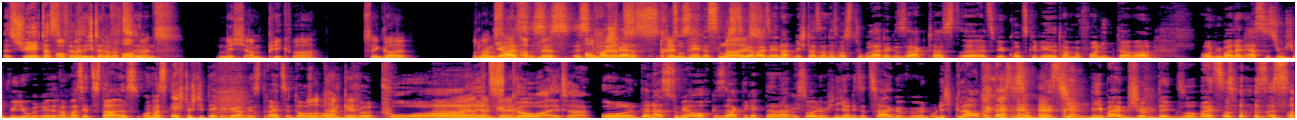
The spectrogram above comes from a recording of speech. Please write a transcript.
Es ist schwierig, das auch für wenn sich die. Performance nicht am Peak war. Ist egal. Solange Ja, es es ein ist, Abwärts, ist, ist immer schwer, das Aufwärtstrend zu sehen. Ist lustigerweise erinnert mich das an das, was du gerade gesagt hast, äh, als wir kurz geredet haben, bevor Nick da war und über dein erstes YouTube-Video geredet haben, was jetzt da ist und was echt durch die Decke gegangen ist. 13.000 Oh, danke. Aufrufe. Boah, Oh, ja, let's danke. go, Alter. Und dann hast du mir auch gesagt, direkt danach, ich sollte mich nicht an diese Zahl gewöhnen. Und ich glaube, das ist so ein bisschen wie beim Gym-Ding, so, weißt du? Es ist so,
